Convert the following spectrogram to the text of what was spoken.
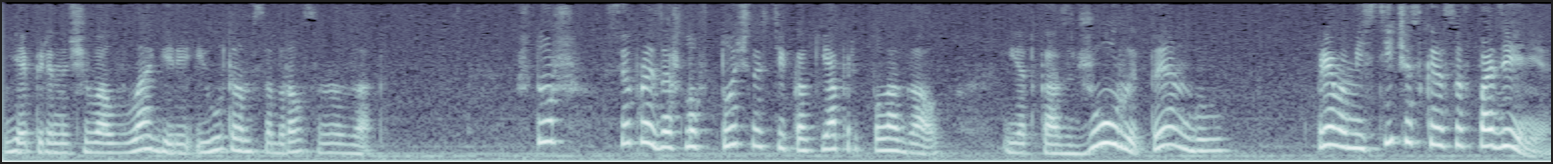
Я переночевал в лагере и утром собрался назад. Что ж, все произошло в точности, как я предполагал. И отказ Джуры, Тенгу. Прямо мистическое совпадение.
